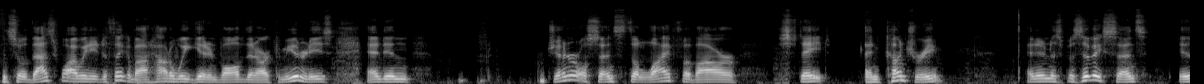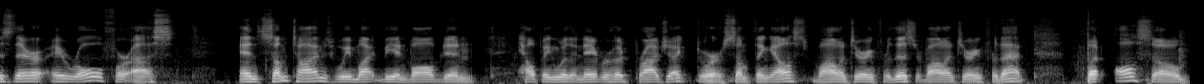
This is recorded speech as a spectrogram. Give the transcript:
And so that's why we need to think about how do we get involved in our communities and in general sense the life of our state and country. And in a specific sense, is there a role for us? And sometimes we might be involved in helping with a neighborhood project or something else, volunteering for this or volunteering for that. But also,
